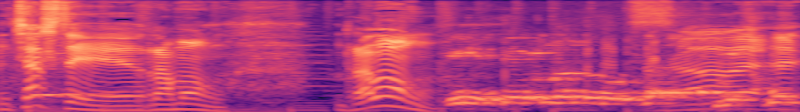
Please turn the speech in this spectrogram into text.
enganchaste, Ramón. Ramón. Ver, eh,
